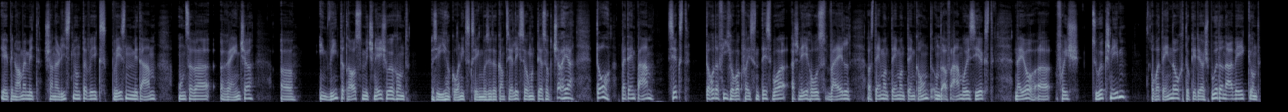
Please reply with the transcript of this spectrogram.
Ja, ich bin einmal mit Journalisten unterwegs gewesen, mit einem unserer Ranger äh, im Winter draußen mit Schneeschuhen und also ich habe gar nichts gesehen, muss ich da ganz ehrlich sagen. Und der sagt, schau her, da, bei dem Baum, siehst da hat ein Viech runtergefressen. Das war ein Schneehose, weil aus dem und dem und dem Grund und auf einmal siehst, naja, äh, frisch zugeschnieben, aber dennoch, da geht ja eine Spur dann auch weg und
